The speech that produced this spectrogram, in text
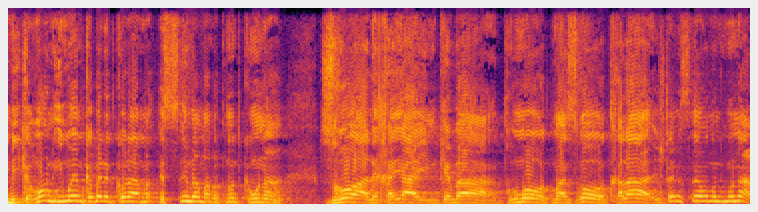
בעיקרון, אם הוא היה מקבל את כל ה-24 מתנות כהונה, זרוע, לחיים, קיבה, תרומות, מעשרות, חלה, יש להם 24 מתנות כהונה.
